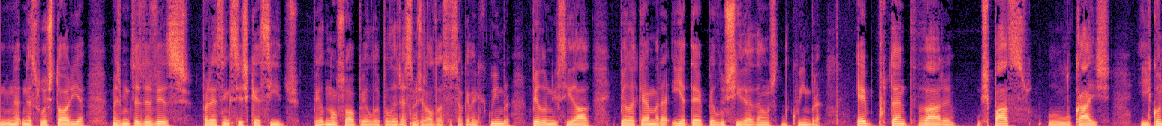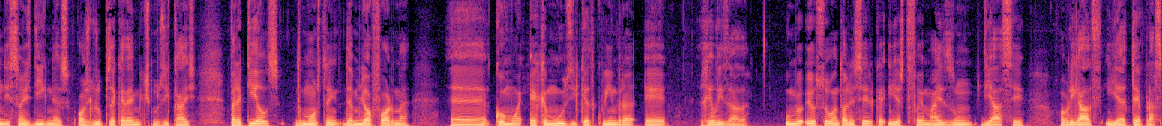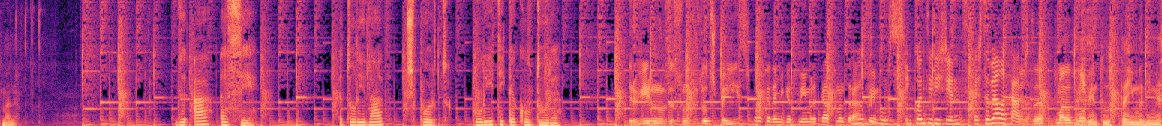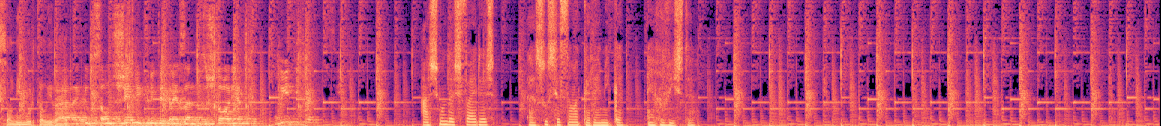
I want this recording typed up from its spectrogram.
na, na sua história, mas muitas das vezes parecem ser esquecidos pelo, não só pela, pela Direção-Geral da Associação Académica de Coimbra, pela Universidade, pela Câmara e até pelos cidadãos de Coimbra. É importante dar espaço, locais e condições dignas aos grupos académicos musicais para que eles demonstrem da melhor forma uh, como é que a música de Coimbra é realizada. O meu, eu sou o António Cerca e este foi mais um DAC. Obrigado e até para a semana. De A a C. Atualidade, desporto, política, cultura. Intervir nos assuntos dos outros países. A Académica de Coimbra cá se manterá enquanto dirigente desta bela casa. Esta tomada de A juventude tem uma dimensão de imortalidade. Aquilo são 133 anos de história política. Às segundas-feiras, a Associação Académica em Revista.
